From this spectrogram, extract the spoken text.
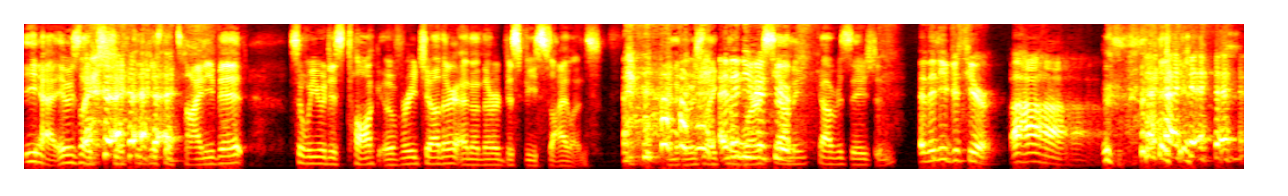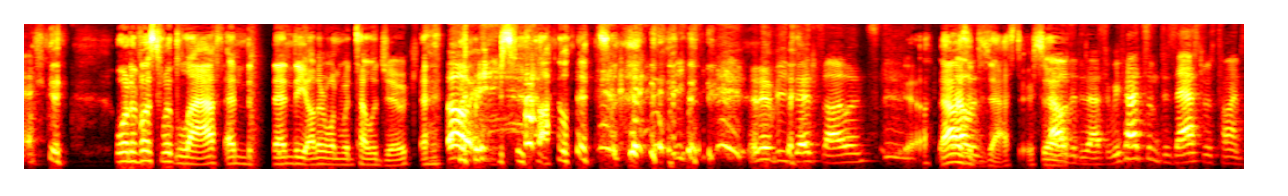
Yeah, it was like shifted just a tiny bit, so we would just talk over each other, and then there would just be silence, and it was like and the then you worst just hear, sounding conversation. and then you just hear, ah, ha, ha, ha. One of us would laugh, and then the other one would tell a joke, oh, it would just be silent. and it'd be dead silence. Yeah, that, That was, a was- disaster. That was a disaster. We've had some disastrous times.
